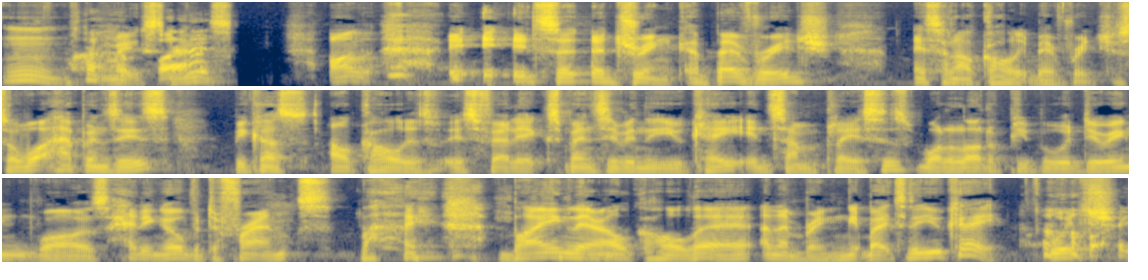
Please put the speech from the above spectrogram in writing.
Mm. That makes sense. It, it's a, a, drink, a beverage. It's an alcoholic beverage. So what happens is because alcohol is, is fairly expensive in the UK in some places, what a lot of people were doing was heading over to France, by, buying their alcohol there, and then bringing it back to the UK, oh, which oh,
